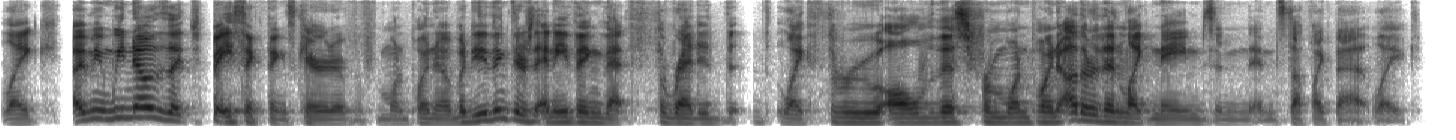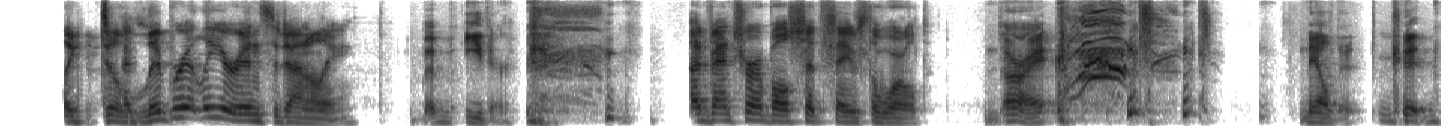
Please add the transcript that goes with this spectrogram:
like I mean we know that basic things carried over from 1.0 but do you think there's anything that threaded like through all of this from 1.0 other than like names and and stuff like that like Like deliberately or incidentally? either Adventurer bullshit saves the world. all right nailed it good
